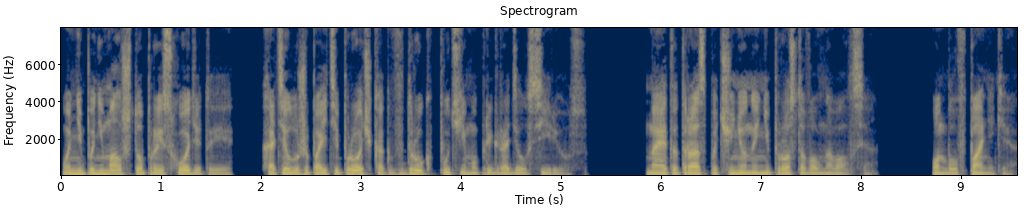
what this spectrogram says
Он не понимал, что происходит, и хотел уже пойти прочь, как вдруг путь ему преградил Сириус. На этот раз подчиненный не просто волновался. Он был в панике.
